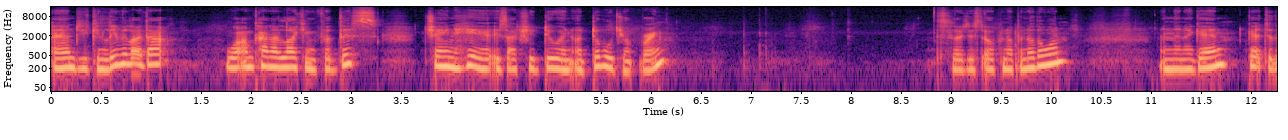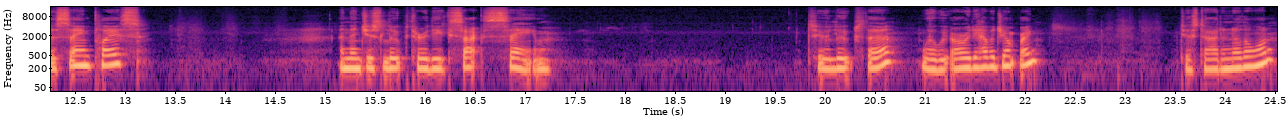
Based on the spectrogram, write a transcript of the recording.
and you can leave it like that. What I'm kind of liking for this chain here is actually doing a double jump ring. So just open up another one and then again get to the same place and then just loop through the exact same two loops there where we already have a jump ring. Just add another one.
